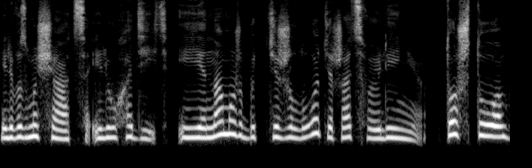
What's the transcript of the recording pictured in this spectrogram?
или возмущаться, или уходить. И нам может быть тяжело держать свою линию то, что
